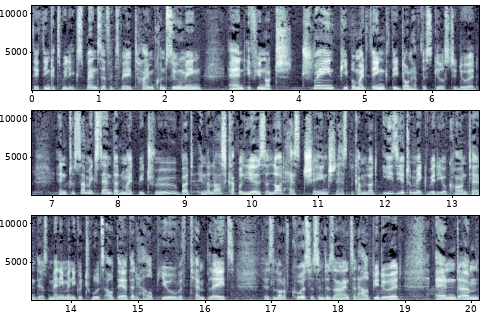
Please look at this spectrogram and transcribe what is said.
They think it's really expensive, it's very time consuming, and if you're not trained, people might think they don't have the skills to do it. And to some extent, that might be true, but in the last couple of years, a lot has changed. It has become a lot easier to make video content. There's many, many good tools out there that help you with templates. There's a lot of courses and designs that help you do it. And um,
